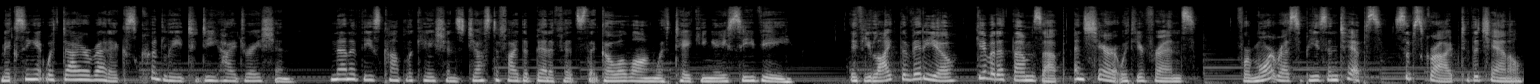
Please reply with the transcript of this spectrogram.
Mixing it with diuretics could lead to dehydration. None of these complications justify the benefits that go along with taking ACV. If you liked the video, give it a thumbs up and share it with your friends. For more recipes and tips, subscribe to the channel.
